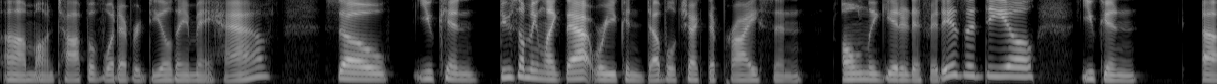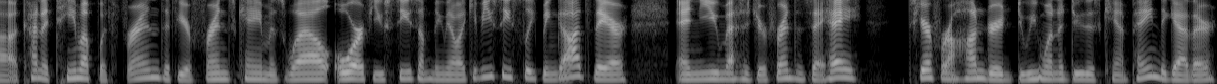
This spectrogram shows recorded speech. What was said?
um, on top of whatever deal they may have. So you can do something like that where you can double check the price and only get it if it is a deal. You can uh, kind of team up with friends if your friends came as well, or if you see something there, like if you see Sleeping Gods there and you message your friends and say, "Hey, it's here for a hundred. Do we want to do this campaign together?"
